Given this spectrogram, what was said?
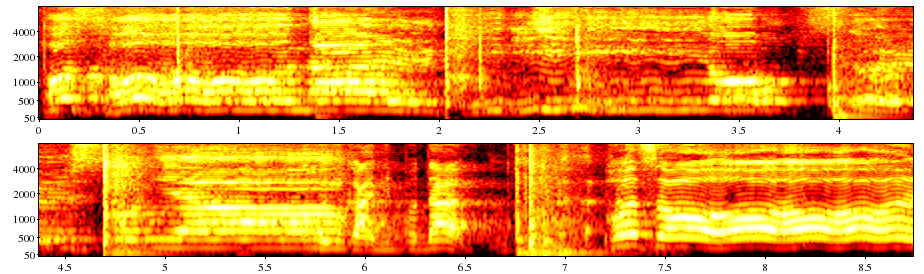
벗어날 길이 없을 소냐. 거기가 아니보다 벗어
